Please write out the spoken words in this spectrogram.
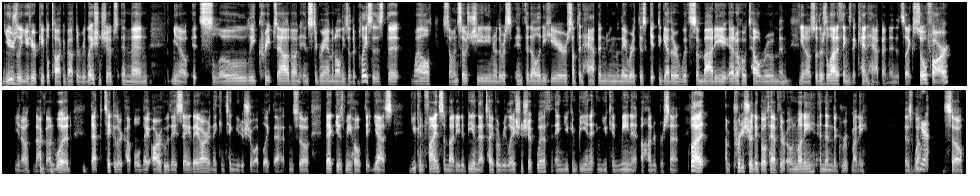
Usually you hear people talk about their relationships and then you know it slowly creeps out on instagram and all these other places that well, so and so's cheating, or there was infidelity here, or something happened when, when they were at this get together with somebody at a hotel room. And, you know, so there's a lot of things that can happen. And it's like, so far, you know, knock on wood, that particular couple, they are who they say they are, and they continue to show up like that. And so that gives me hope that, yes, you can find somebody to be in that type of relationship with, and you can be in it and you can mean it 100%. But I'm pretty sure they both have their own money and then the group money as well. Yeah. So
